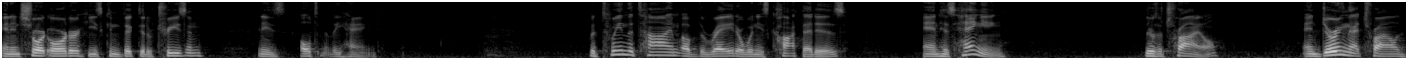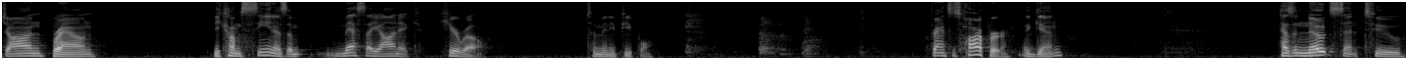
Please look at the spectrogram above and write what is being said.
And in short order, he's convicted of treason and he's ultimately hanged. Between the time of the raid, or when he's caught that is, and his hanging, there's a trial. And during that trial, John Brown becomes seen as a messianic hero to many people. Frances Harper, again, has a note sent to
